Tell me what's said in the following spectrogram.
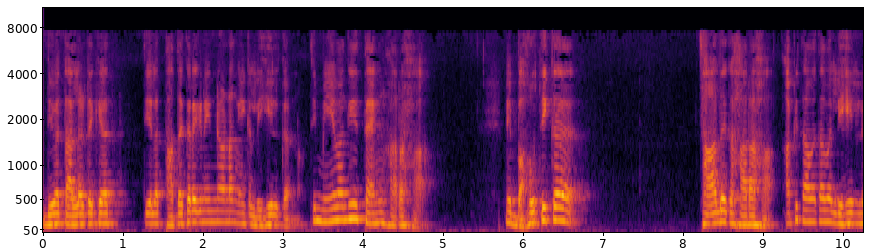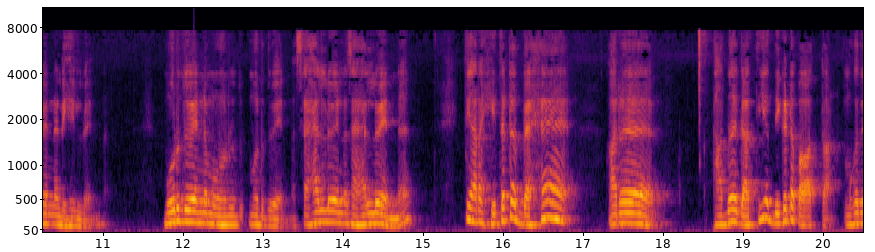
දිව තල්ලට කියලා තද කරගෙන ඉන්නවා නම් ඒක ලිහිල් කරනවා. ඉතින් මේ වගේ තැන් හරහා මේ භෞතික සාධක හරහා අපි තව තව ලිහිල් වෙන්න ලිහිල් වෙන්න මුරුදු වෙන්න මුරුදු වෙන්න සැහැල්ලු වෙන්න සැහැල්ලු වෙන්න ඉතින් අර හිතට බෑ අර තද ගතිය දිගට පවත්වන්න. මොකද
